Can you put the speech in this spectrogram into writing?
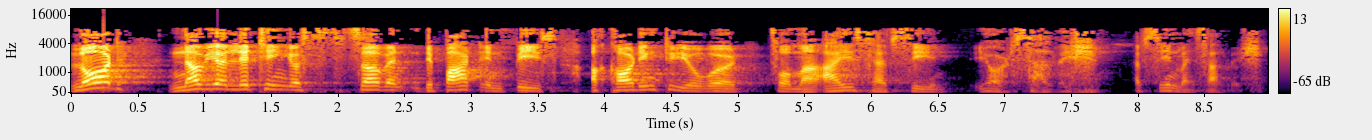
Lord, now you are letting your servant depart in peace according to your word, for my eyes have seen your salvation. I've seen my salvation.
